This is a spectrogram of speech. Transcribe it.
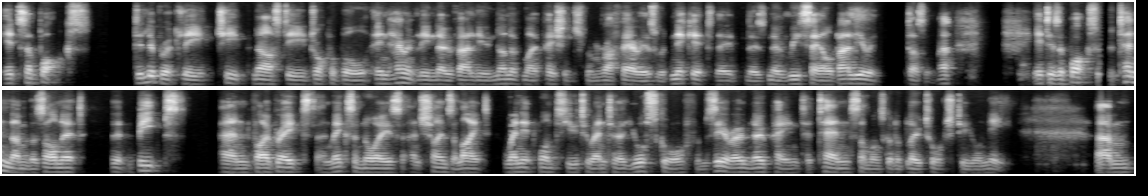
It's a box deliberately cheap, nasty, droppable, inherently no value. None of my patients from rough areas would nick it. They, there's no resale value. It doesn't matter. It is a box with 10 numbers on it that beeps and vibrates and makes a noise and shines a light when it wants you to enter your score from zero, no pain, to 10, someone's got a blowtorch to your knee. Um,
